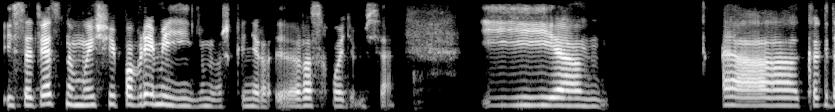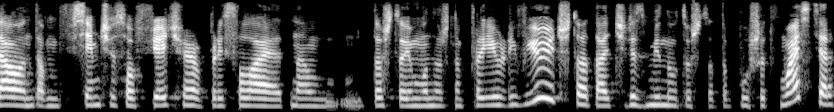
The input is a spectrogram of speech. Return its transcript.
И, соответственно, мы еще и по времени немножко не расходимся. И эм, когда он там в 7 часов вечера присылает нам то, что ему нужно проревьюить что-то, а через минуту что-то пушит в мастер,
